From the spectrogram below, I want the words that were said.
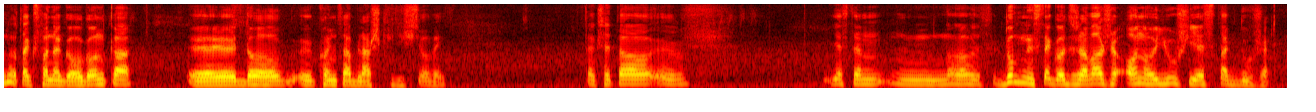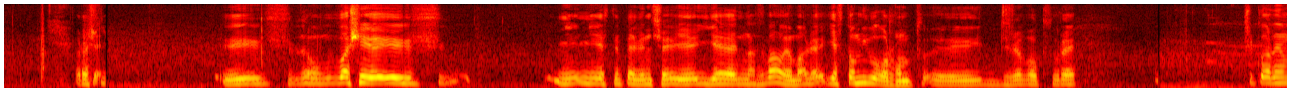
no, tak zwanego ogonka do e, końca blaszki liściowej. Także to e, jestem mm, no, dumny z tego drzewa, że ono już jest tak duże. Y, No właśnie y, nie, nie jestem pewien, czy je, je nazwałem, ale jest to miłorząb, y, drzewo, które przykładem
